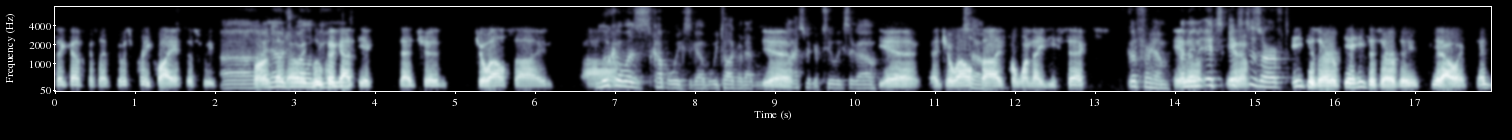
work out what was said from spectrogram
think of? Because it was pretty quiet this week. Uh, I know Luka got the extension. Joel signed. Um, Luka was a couple weeks ago, but we talked about that Yeah. last week or two weeks ago. yeah, Joel So- signed for one ninety six. Good for him. You I mean, it's it's know. deserved. He deserved. Yeah, he deserved it. You know, and, and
